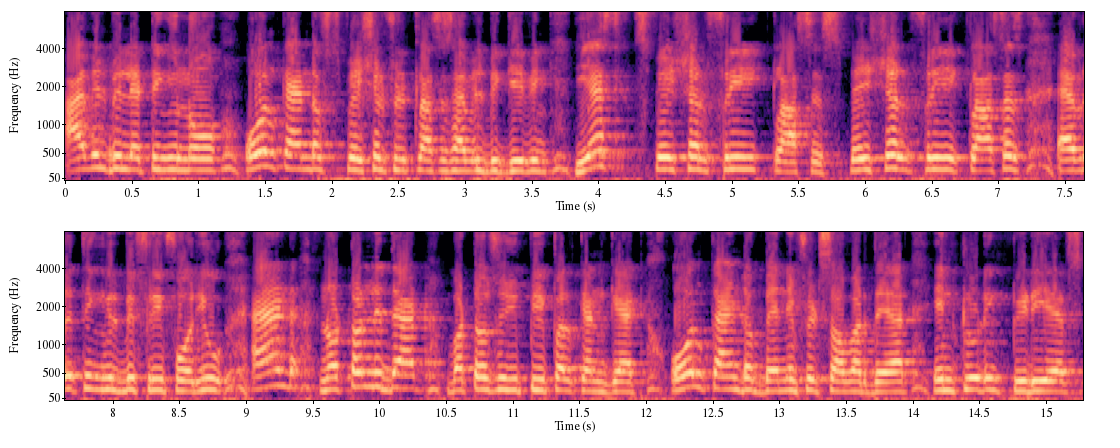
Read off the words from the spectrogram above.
i will be letting you know all kind of special free classes i will be giving. Yes special free classes special free classes. Everything will be free for you. And not only that but also you people can get all kind of benefits over there including pdfs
